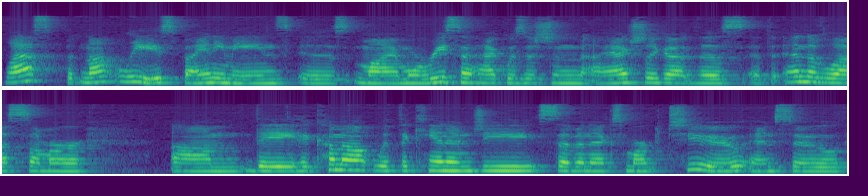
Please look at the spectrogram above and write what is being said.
Last but not least, by any means, is my more recent acquisition. I actually got this at the end of last summer um, they had come out with the Canon G7X Mark II, and so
